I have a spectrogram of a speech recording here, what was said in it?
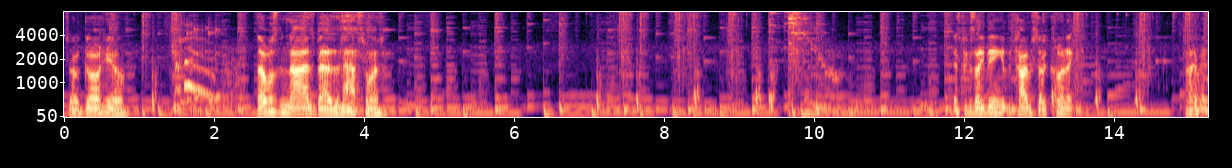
So go here. That was not as bad as the last one. It's because I didn't get the copy, so I couldn't time it.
